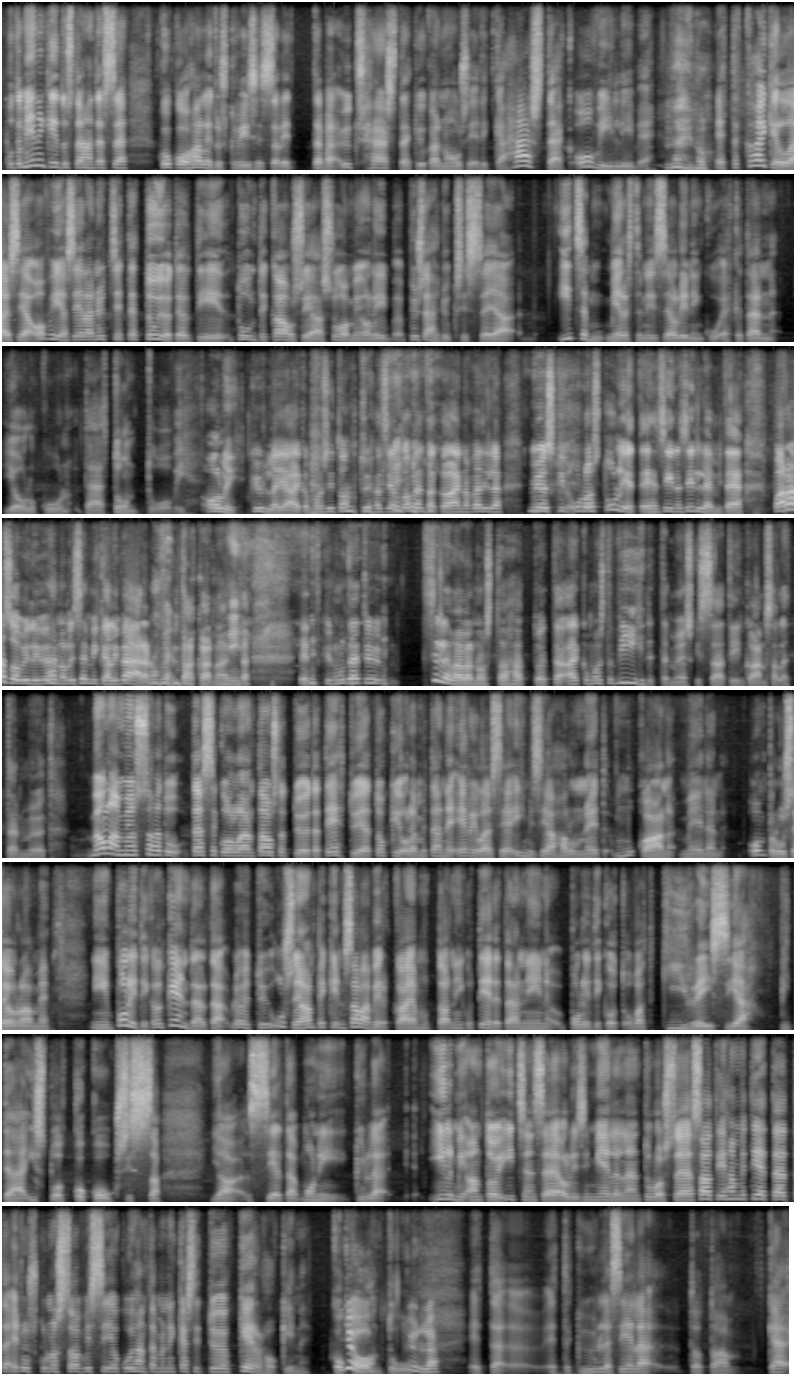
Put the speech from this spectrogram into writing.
Mutta mielenkiintoistahan tässä koko hallituskriisissä oli tämä yksi hashtag, joka nousi, eli hashtag ovilive. Näin on. Että kaikenlaisia ovia siellä nyt sitten tuijoteltiin tuntikausia. Suomi oli pysähdyksissä ja itse mielestäni se oli niinku ehkä tämän joulukuun tämä tonttuovi. Oli, kyllä, ja aikamoisia tonttuja sieltä oven takaa aina välillä myöskin ulos tuli, etteihän siinä silleen mitään. Ja paras ovilivyhän oli se, mikä oli väärän oven takana, niin. että, että kyllä mun täytyy sillä lailla nostaa hattu, että aikamoista viihdettä myöskin saatiin kansalle tämän myötä. Me ollaan myös saatu tässä, kun ollaan taustatyötä tehty ja toki olemme tänne erilaisia ihmisiä halunneet mukaan meidän ompeluseuraamme, niin politiikan kentältä löytyy useampikin salavirkkaaja, mutta niin kuin tiedetään, niin poliitikot ovat kiireisiä, pitää istua kokouksissa ja sieltä moni kyllä ilmi antoi itsensä ja olisi mielellään tulossa. Ja saatiinhan me tietää, että eduskunnassa on vissi joku ihan tämmöinen käsityökerhokin kokoontuu. Joo, kyllä. Että, että kyllä siellä tota,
